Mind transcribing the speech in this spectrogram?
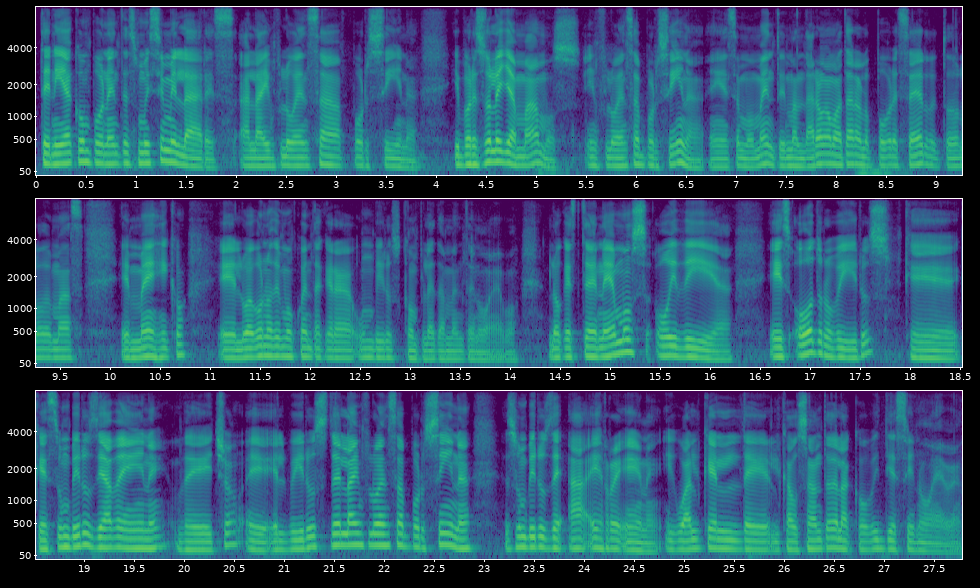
tenía componentes muy similares a la influenza porcina. Y por eso le llamamos influenza porcina en ese momento. Y mandaron a matar a los pobres cerdos y todo lo demás en México. Eh, luego nos dimos cuenta que era un virus completamente nuevo. Lo que tenemos hoy día es otro virus, que, que es un virus de ADN. De hecho, eh, el virus de la influenza porcina es un virus de ARN, igual que el del causante de la COVID-19.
